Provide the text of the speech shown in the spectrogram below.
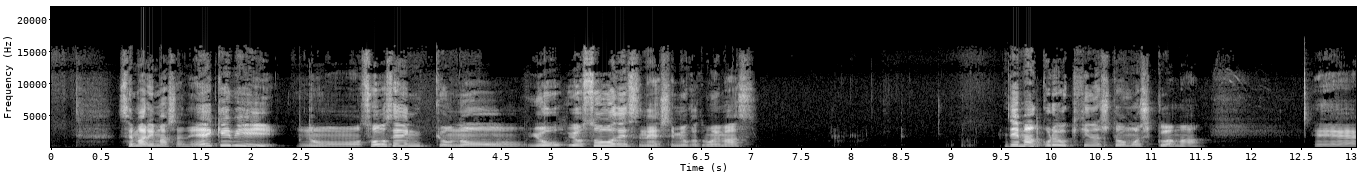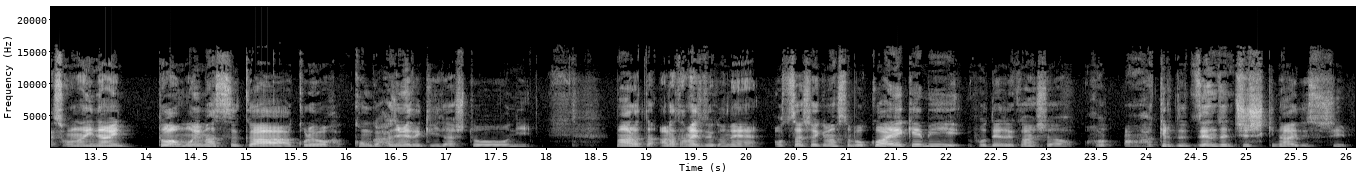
迫りましたね。AKB の総選挙の予想ですね。してみようかと思います。で、まあ、これを聞きの人、もしくはまあ、えー、そんないないとは思いますが、これを今回初めて聞いた人に、まあ、改めてというかね、お伝えしておきますと、僕は AKB48 に関しては、はっきり言って全然知識ないですし、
